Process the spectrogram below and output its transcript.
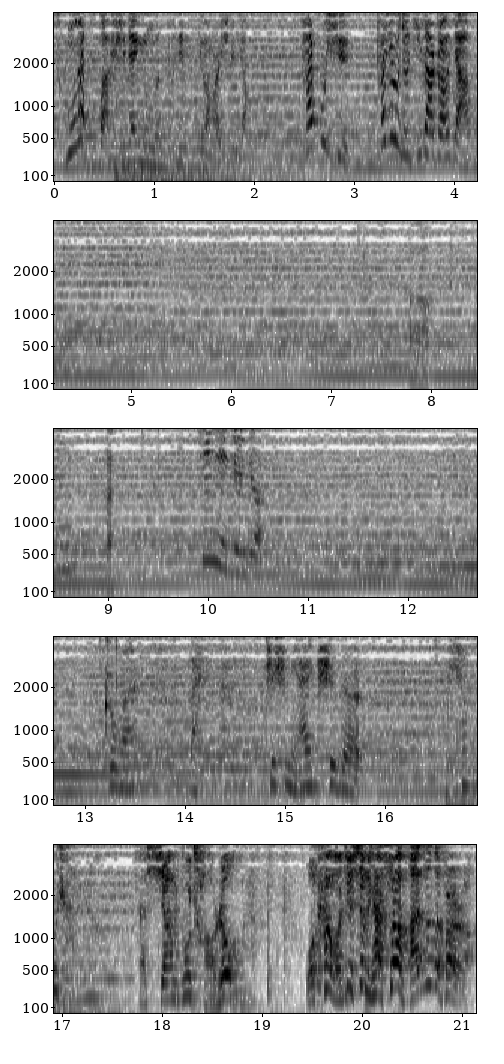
从来不把时间用在自己的女儿身上，还不许他舅舅替他着想。涛涛，嗯，来，谢谢舅舅。格文，来，这是你爱吃的香菇炒肉。还香菇炒肉呢，我看我就剩下刷盘子的份儿了。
